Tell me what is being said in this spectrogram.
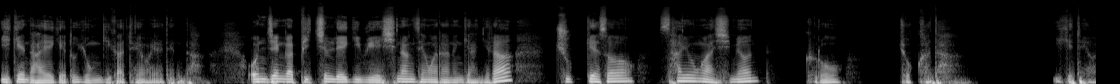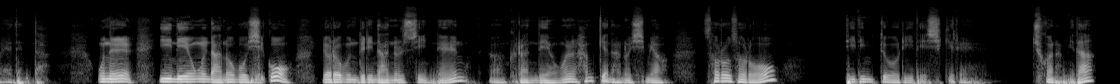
이게 나에게도 용기가 되어야 된다. 언젠가 빛을 내기 위해 신앙생활하는 게 아니라 주께서 사용하시면 그로 족하다. 이게 되어야 된다. 오늘 이 내용을 나눠보시고 여러분들이 나눌 수 있는 어, 그런 내용을 함께 나누시며 서로 서로 디딤돌이 되시기를 축원합니다.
